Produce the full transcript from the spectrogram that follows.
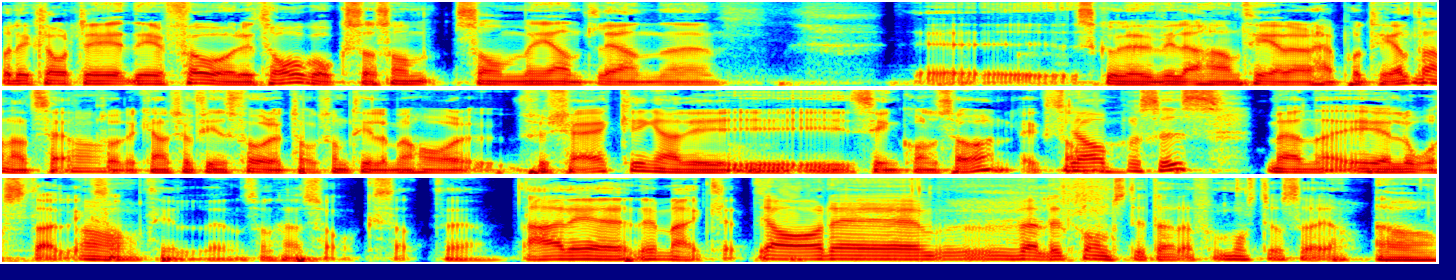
och det är klart, det, det är företag också som, som egentligen eh, skulle vilja hantera det här på ett helt annat sätt. Och det kanske finns företag som till och med har försäkringar i, i, i sin koncern. Liksom. Ja, precis. Men är låsta liksom, Ja. till en sån här sak. Så att, eh, ja, det, är, det är märkligt. Ja, det är väldigt konstigt är det, måste jag säga. Ja.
